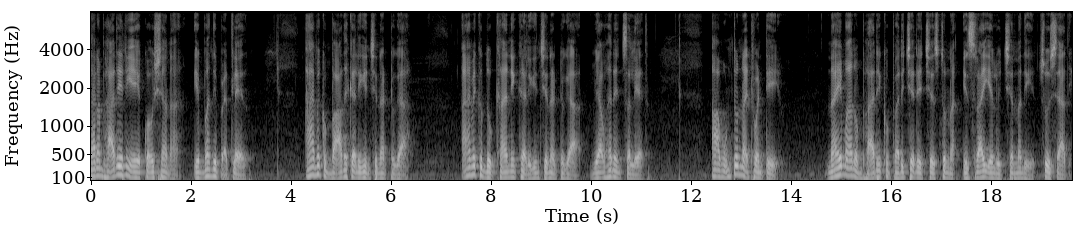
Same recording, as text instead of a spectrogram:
తన భార్యని ఏ కోశాన ఇబ్బంది పెట్టలేదు. ఆమెకు బాధ కలిగించినట్టుగా ఆమెకు దుఃఖాన్ని కలిగించినట్టుగా వ్యవహరించలేదు. ఆ ఉంటున్నటువంటి నయమాను భార్యకు పరిచర్య చేస్తున్న ఇస్రాయేలు చిన్నది చూశాది.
